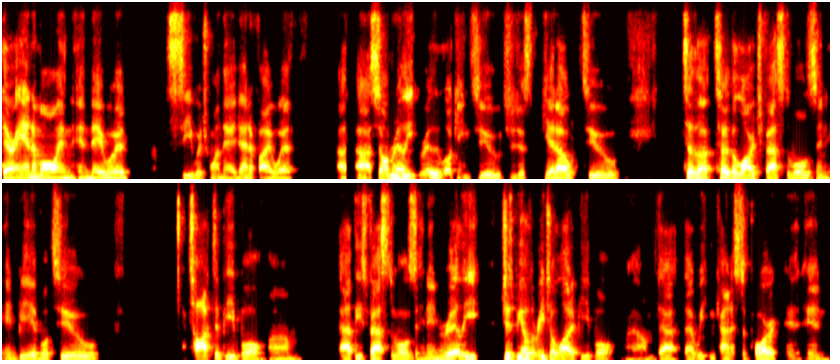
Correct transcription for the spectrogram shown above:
their animal and and they would see which one they identify with. Uh, uh, so I'm really really looking to to just get out to to the to the large festivals and, and be able to talk to people um, at these festivals and, and really just be able to reach a lot of people um, that that we can kind of support and, and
